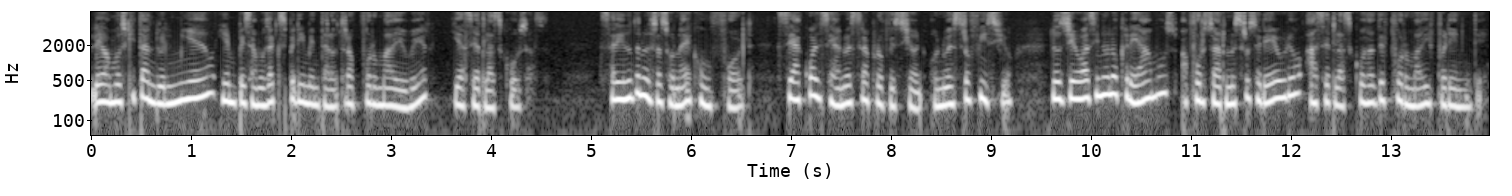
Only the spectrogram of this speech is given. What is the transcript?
le vamos quitando el miedo y empezamos a experimentar otra forma de ver y hacer las cosas. Saliendo de nuestra zona de confort, sea cual sea nuestra profesión o nuestro oficio, nos lleva, si no lo creamos, a forzar nuestro cerebro a hacer las cosas de forma diferente,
